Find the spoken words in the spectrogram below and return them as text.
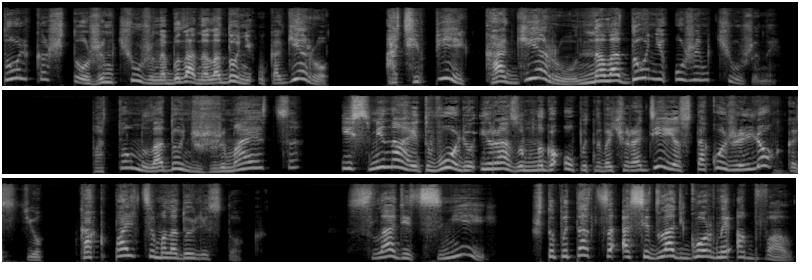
Только что жемчужина была на ладони у Кагеру, а теперь Кагеру на ладони у жемчужины. Потом ладонь сжимается и сминает волю и разум многоопытного чародея с такой же легкостью, как пальцы молодой листок. Сладить с ней, что пытаться оседлать горный обвал,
